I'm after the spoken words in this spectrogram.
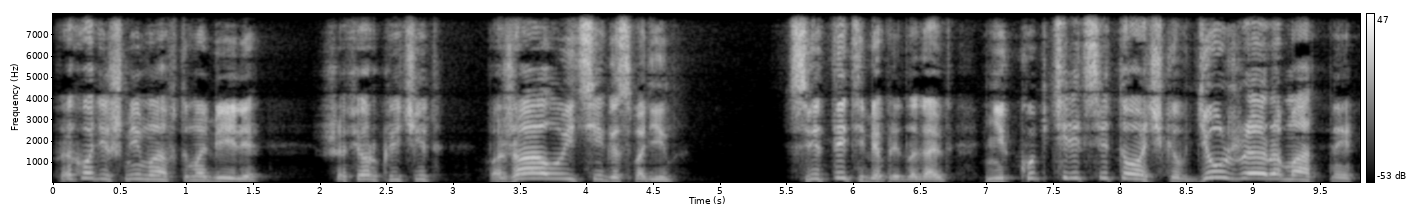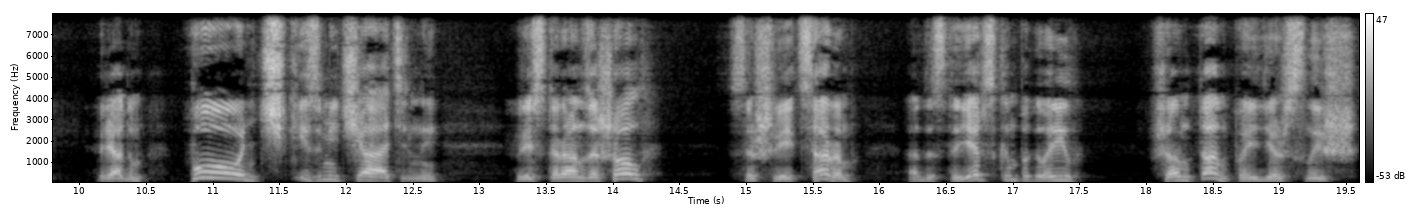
Проходишь мимо автомобиля, шофер кричит «Пожалуйте, господин!» Цветы тебе предлагают. Не купите ли цветочков? Дюжи ароматные. Рядом пончики замечательные. В ресторан зашел, со швейцаром о Достоевском поговорил. Шантан пойдешь, слышь.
